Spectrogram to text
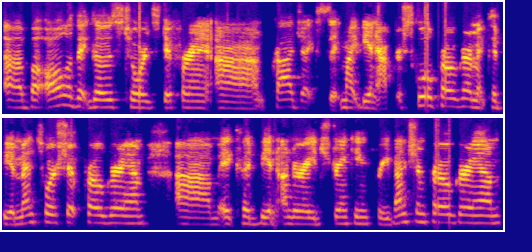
Uh, but all of it goes towards different um, projects. It might be an after school program, it could be a mentorship program, um, it could be an underage drinking prevention program program.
